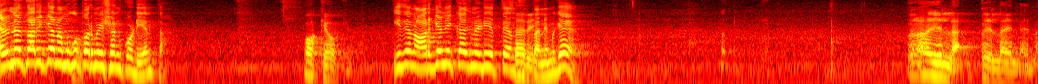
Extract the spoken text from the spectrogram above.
ಎರಡನೇ ತಾರೀಕೆ ನಮಗೂ ಪರ್ಮಿಷನ್ ಕೊಡಿ ಅಂತ. ಓಕೆ ಓಕೆ ಇದೇನು ಆರ್ಗ್ಯಾನಿಕ್ ಆಗಿ ನಡೆಯುತ್ತೆ ಅನ್ಸುತ್ತಾ. ನಿಮಗೆ? ಆ, ಇಲ್ಲ ಇಲ್ಲ ಇಲ್ಲ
